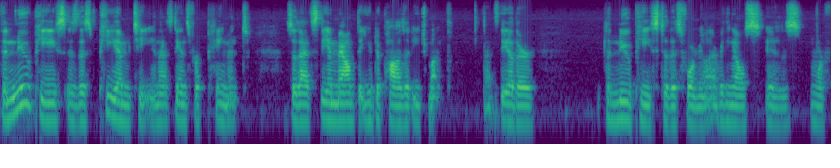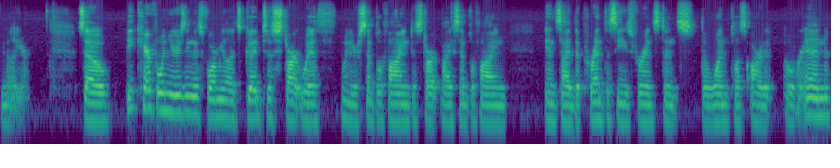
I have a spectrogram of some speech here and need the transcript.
The new piece is this PMT, and that stands for payment. So that's the amount that you deposit each month. That's the other, the new piece to this formula. Everything else is more familiar. So be careful when you're using this formula. It's good to start with, when you're simplifying, to start by simplifying inside the parentheses, for instance, the 1 plus r over n,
